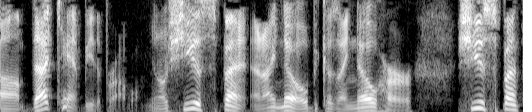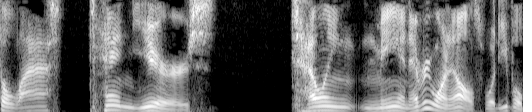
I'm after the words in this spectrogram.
Um, that can't be the problem. You know, she has spent, and I know because I know her, she has spent the last 10 years telling me and everyone else what evil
